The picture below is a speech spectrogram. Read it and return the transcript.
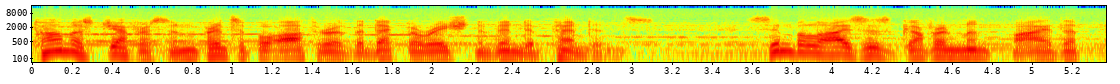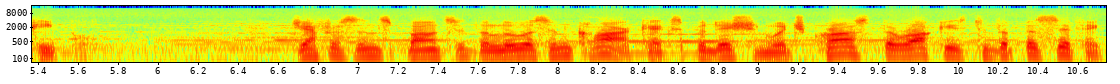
Thomas Jefferson, principal author of the Declaration of Independence, symbolizes government by the people. Jefferson sponsored the Lewis and Clark expedition, which crossed the Rockies to the Pacific,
